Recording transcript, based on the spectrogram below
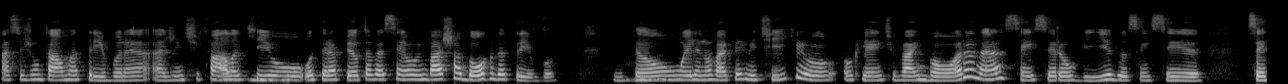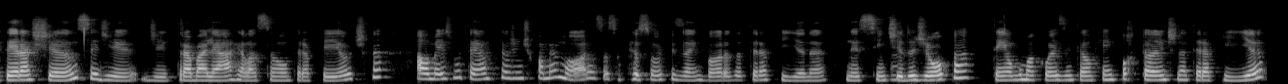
a se juntar a uma tribo, né? A gente fala uhum. que o, o, terapeuta vai ser o embaixador da tribo. Então, uhum. ele não vai permitir que o, o cliente vá embora, né? Sem ser ouvido, sem ser sem ter a chance de, de trabalhar a relação terapêutica, ao mesmo tempo que a gente comemora se essa pessoa quiser ir embora da terapia, né? Nesse sentido de, opa, tem alguma coisa então que é importante na terapia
